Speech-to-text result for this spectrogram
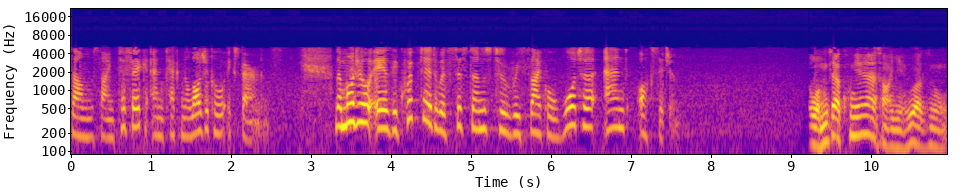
some scientific and technological experiments. The module is equipped with systems to recycle water and oxygen. 我们在空间站上引入了这种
